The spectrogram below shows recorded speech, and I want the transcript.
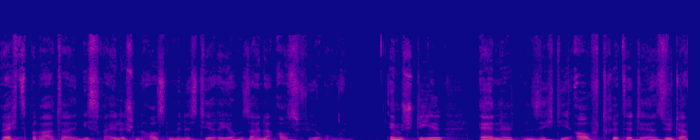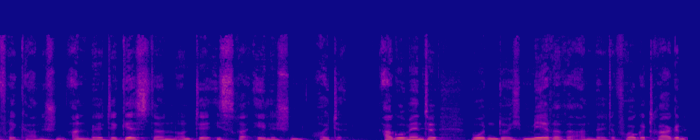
Rechtsberater im israelischen Außenministerium, seine Ausführungen. Im Stil ähnelten sich die Auftritte der südafrikanischen Anwälte gestern und der israelischen heute. Argumente wurden durch mehrere Anwälte vorgetragen,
